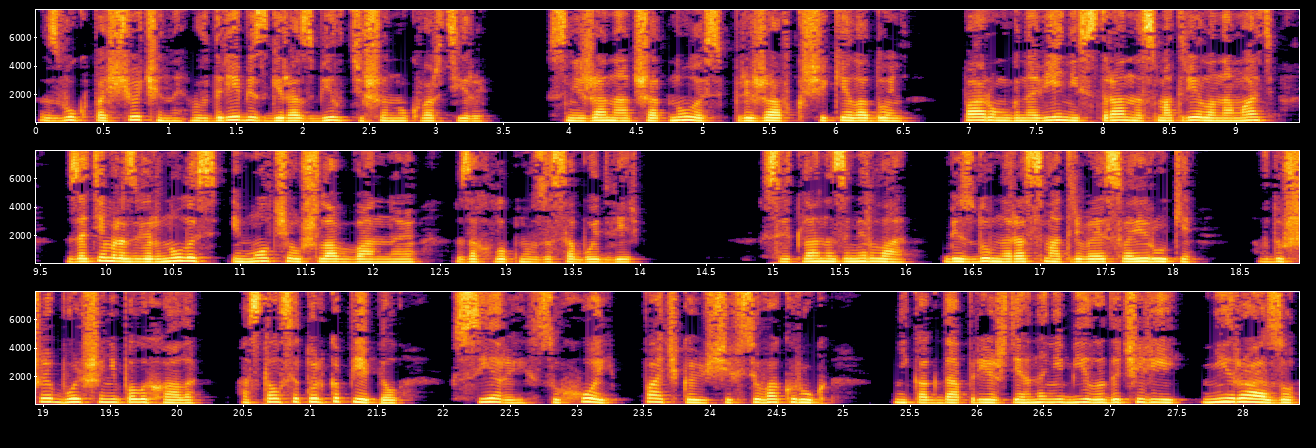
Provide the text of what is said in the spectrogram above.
Звук пощечины вдребезги разбил тишину квартиры. Снежана отшатнулась, прижав к щеке ладонь. Пару мгновений странно смотрела на мать, затем развернулась и молча ушла в ванную, захлопнув за собой дверь. Светлана замерла, бездумно рассматривая свои руки. В душе больше не полыхало, остался только пепел, серый, сухой, пачкающий все вокруг. Никогда прежде она не била дочерей, ни разу.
